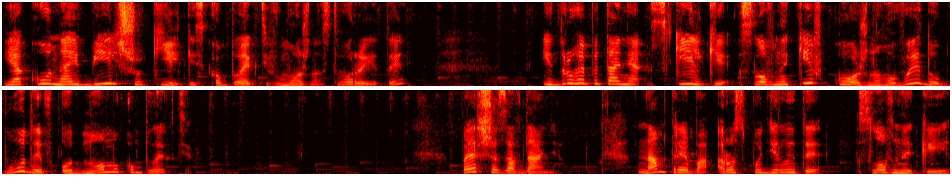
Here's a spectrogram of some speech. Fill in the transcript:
Яку найбільшу кількість комплектів можна створити? І друге питання: скільки словників кожного виду буде в одному комплекті? Перше завдання. Нам треба розподілити словники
